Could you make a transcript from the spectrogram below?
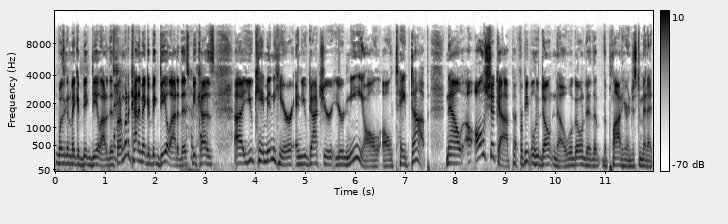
wasn't gonna make a big deal out of this, but I'm gonna kind of make a big deal out of this because uh, you came in here and you've got your your knee all all taped up. Now, all shook up. For people who don't know, we'll go into the the plot here in just a minute.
